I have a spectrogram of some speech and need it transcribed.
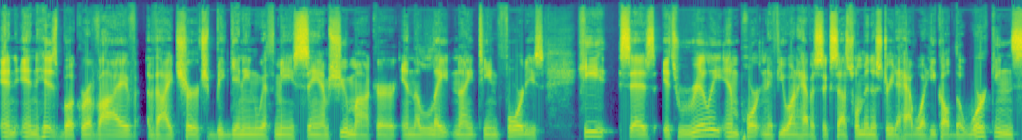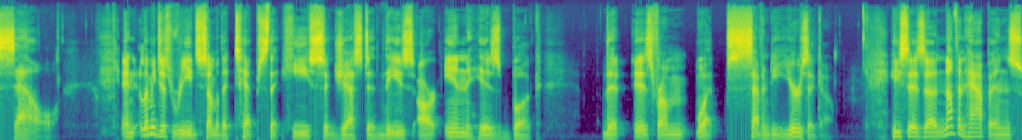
And in his book, Revive Thy Church, beginning with me, Sam Shoemaker, in the late 1940s, he says it's really important if you want to have a successful ministry to have what he called the working cell. And let me just read some of the tips that he suggested. These are in his book that is from what, 70 years ago. He says, uh, Nothing happens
